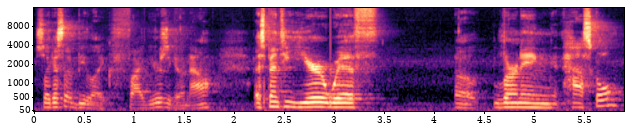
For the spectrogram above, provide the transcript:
So I guess that would be like five years ago now. I spent a year with uh, learning Haskell,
